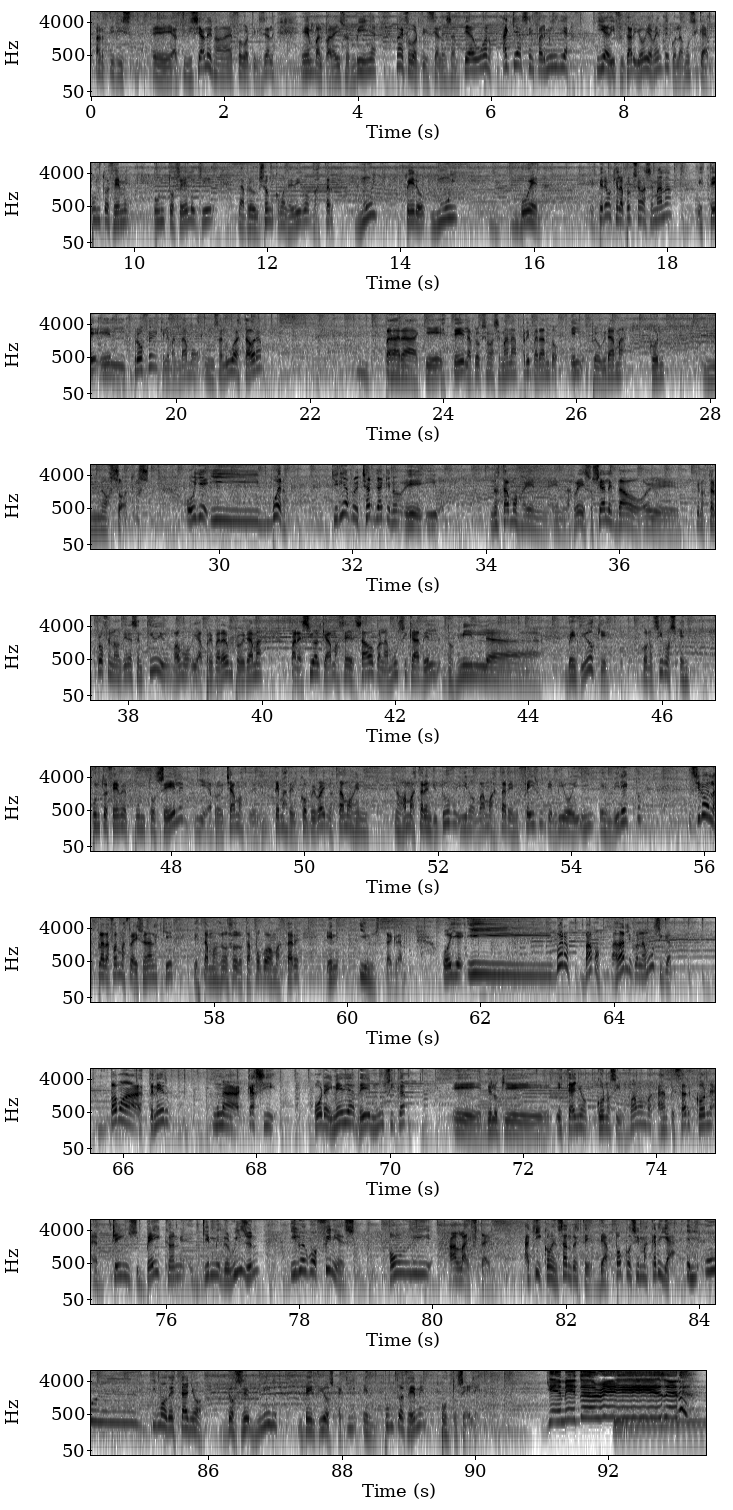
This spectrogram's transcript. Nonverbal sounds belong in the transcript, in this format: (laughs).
artificiales, no van a haber fuegos artificiales en Valparaíso, en Viña, no hay fuego artificial en Santiago. Bueno, a quedarse en familia y a disfrutar y obviamente con la música de .fm.cl que la producción, como les digo, va a estar muy, pero muy buena. Esperemos que la próxima semana esté el profe, que le mandamos un saludo a esta hora, para que esté la próxima semana preparando el programa con nosotros. Oye, y bueno, quería aprovechar ya que no, eh, no estamos en, las redes sociales, dado eh, que no está el profe, no tiene sentido, y vamos a preparar un programa parecido al que vamos a hacer el sábado con la música del 2022 que conocimos en .fm.cl y aprovechamos de temas del copyright, nos estamos en nos vamos a estar en YouTube y nos vamos a estar en Facebook en vivo y en directo, sino en las plataformas tradicionales que estamos nosotros, tampoco vamos a estar en Instagram. Oye, y bueno, vamos a darle con la música. Vamos a tener una casi hora y media de música eh, de lo que este año conocimos. Vamos a empezar con eh, James Bacon, Give Me the Reason, y luego Phineas, Only a Lifetime. Aquí comenzando este de a poco sin mascarilla, el último de este año 2022, aquí en .fm.cl. Give me the reason.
